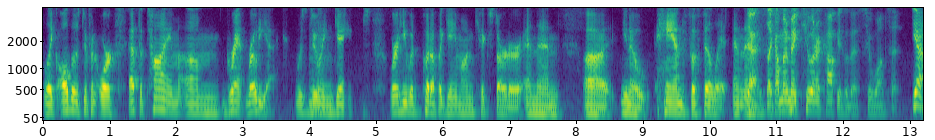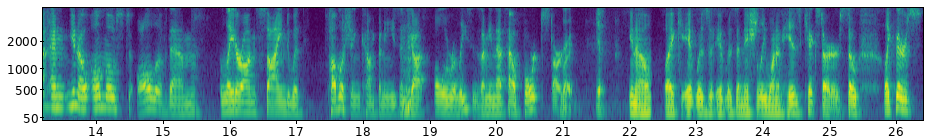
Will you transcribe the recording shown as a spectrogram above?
like all those different, or at the time, um, Grant Rodiek was Mhm. doing games where he would put up a game on Kickstarter and then, uh, you know, hand fulfill it, and then yeah he's like i'm gonna make 200 copies of this who wants it Yeah, you know? and you know, almost all of them later on signed with publishing companies and Mhm. got full releases. I mean, that's how Fort started. Right. Yep. You know, like it was it was initially one of his Kickstarters. So, like there's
